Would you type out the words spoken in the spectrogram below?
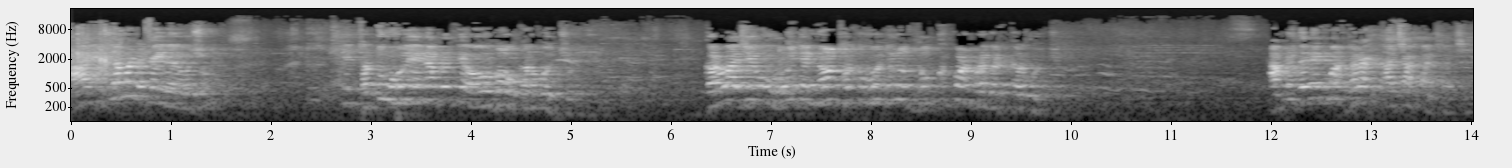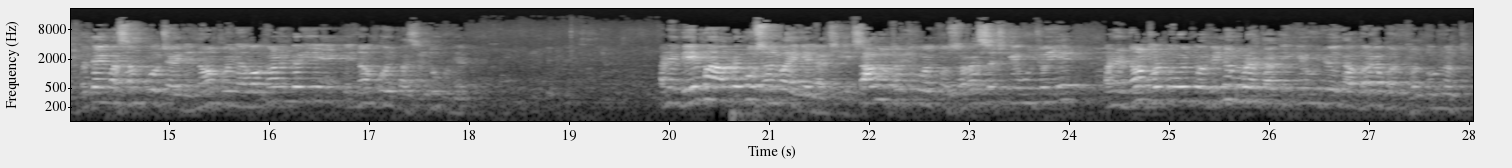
આ એટલા માટે કહી રહ્યો છું કે થતું હોય એના પ્રત્યે અવભવ કરવો જ જોઈએ. કરવા જેવું હોય તે ન થતું હોય, તેનું દુઃખ પણ પ્રગટ કરવું જોઈએ. આપણે દરેકમાં જરાક કાચા કાચા છીએ બધામાં સંકોચાય ને ન કોઈને વખાણ કરીએ કે ન કોઈ પાસે દુઃખ વ્યક્ત અને બેમાં આપણે બહુ સલવાઈ ગયેલા છીએ. સારું થતું હોય તો સરસ જ કેવું જોઈએ અને ન થતું હોય તો વિનમ્રતાથી કેવું જોઈએ કે બરાબર થતું નથી.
